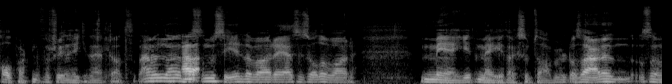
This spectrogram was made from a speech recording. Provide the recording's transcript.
halvparten forsvinner ikke i det hele tatt. Nei, men uh, som du sier, det var, jeg syns òg det var meget, meget akseptabelt. Og så er det altså,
